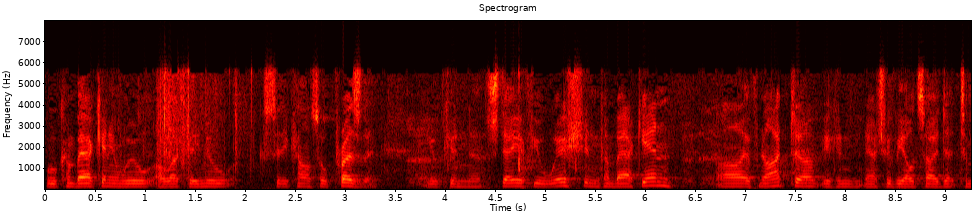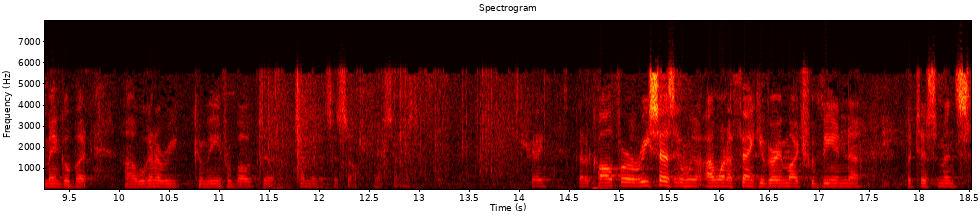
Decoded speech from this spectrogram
we'll come back in and we'll elect a new city council president. You can uh, stay if you wish and come back in. Uh, If not, uh, you can naturally be outside to- to mingle, but uh, we're going to reconvene for about uh, 10 minutes or so. Yes. Okay, going to call for a recess, and we- I want to thank you very much for being uh, participants.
